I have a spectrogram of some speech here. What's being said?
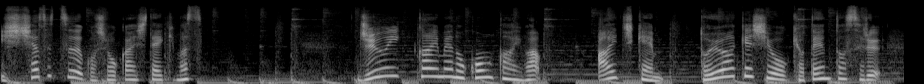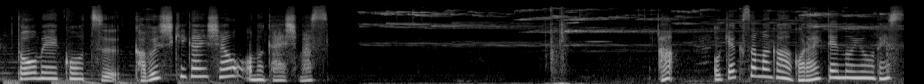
1社ずつご紹介していきます。11回目の今回は愛知県豊明市を拠点とする東名交通株式会社をお迎えします。あお客様がご来店のようです。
